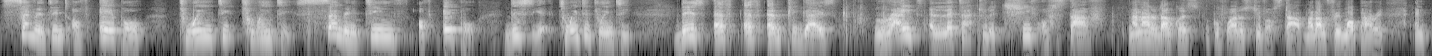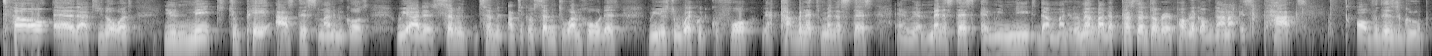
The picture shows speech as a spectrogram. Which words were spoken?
17th of April 2020. 17th of April this year, 2020. These FFMP guys write a letter to the chief of staff Nana Dankwa Kufuor's chief of staff, Madame Frema Opare, and tell her that, you know what, you need to pay us this money because we are the seven, seven, Article 71 holders. We used to work with Kufuor. We are cabinet ministers and we are ministers and we need that money. Remember, the President of the Republic of Ghana is part of this group.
